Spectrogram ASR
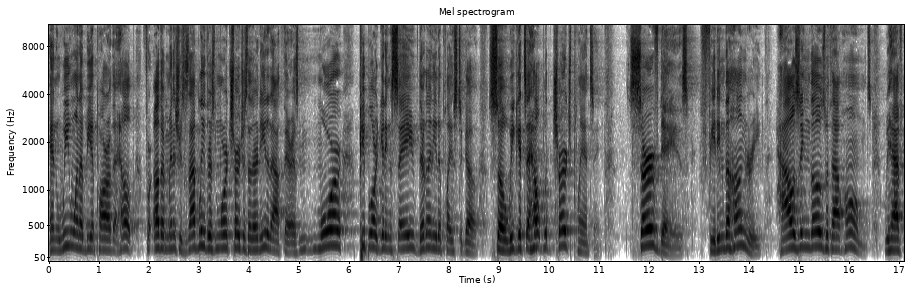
And we want to be a part of the help for other ministries because I believe there's more churches that are needed out there. As more people are getting saved, they're going to need a place to go. So we get to help with church planting, serve days, feeding the hungry housing those without homes. We, have,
